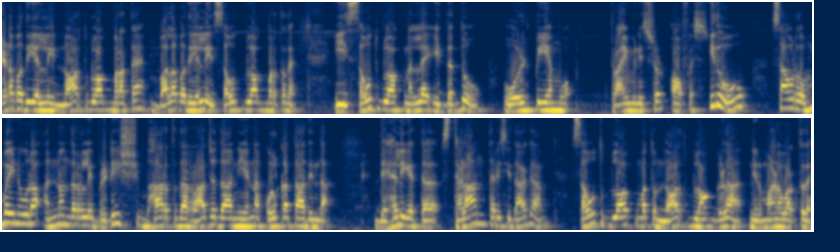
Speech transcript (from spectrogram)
ಎಡಬದಿಯಲ್ಲಿ ನಾರ್ತ್ ಬ್ಲಾಕ್ ಬರುತ್ತೆ, ಬಲಬದಿಯಲ್ಲಿ ಸೌತ್ ಬ್ಲಾಕ್ ಬರ್ತದೆ. ಈ ಸೌತ್ ಬ್ಲಾಕ್ನಲ್ಲೇ ಇದ್ದದ್ದು old P M O prime minister office ಇದು ಸಾವಿರದ ಒಂಬೈನೂರ ಹನ್ನೊಂದರಲ್ಲಿ ಬ್ರಿಟಿಷ್ ಭಾರತದ ರಾಜಧಾನಿಯನ್ನು ಕೋಲ್ಕತ್ತಾದಿಂದ ದೆಹಲಿಗೆ ತ, ಸ್ಥಳಾಂತರಿಸಿದಾಗ ಸೌತ್ ಬ್ಲಾಕ್ ಮತ್ತು ನಾರ್ತ್ ಬ್ಲಾಕ್ಗಳ ನಿರ್ಮಾಣವಾಗ್ತದೆ.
